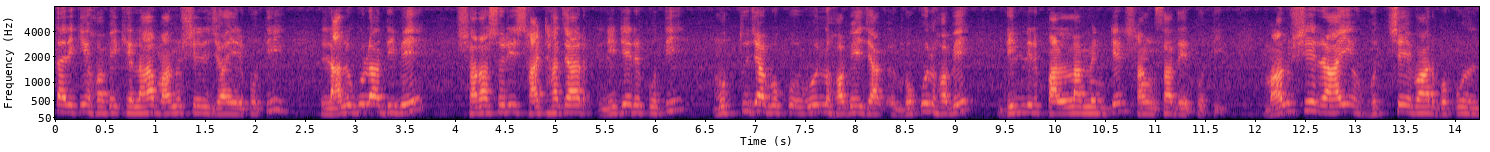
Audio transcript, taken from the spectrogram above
তারিখে হবে খেলা, মানুষের জয়ের প্রতি। লালুগুলা দিবে সরাসরি ষাট হাজার লিডের প্রতি। মুর্তুজা বকুল হবে যা- বকুল হবে দিল্লির পার্লামেন্টের সাংসদের প্রতি। মানুষের রায় হচ্ছে এবার বকুল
